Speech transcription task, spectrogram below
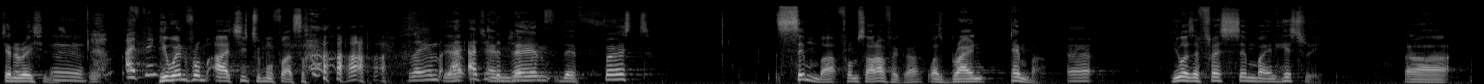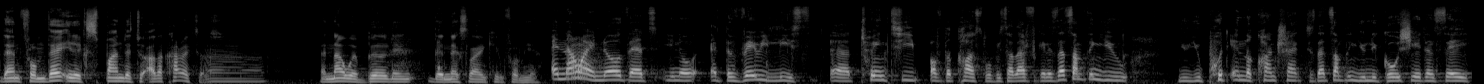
Generations. I think He went from Archie to Mufasa. Yeah, actually and the then the first Simba from South Africa was Brian Temba. Uh. he was the first Simba in history. Uh, then from there, it expanded to other characters. Ah. and now we're building the next Lion King from here. And now I know that, you know, at the very least, uh, 20 of the cast will be South African. Is that something you, you, you put in the contract? Is that something you negotiate and say,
